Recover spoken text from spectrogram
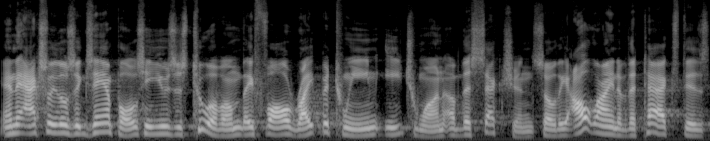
And actually, those examples, he uses two of them. They fall right between each one of the sections. So the outline of the text is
